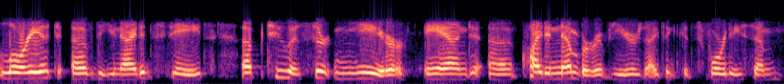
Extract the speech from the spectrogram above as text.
laureate of the United States up to a certain year and uh, quite a number of years. I think it's 40 some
